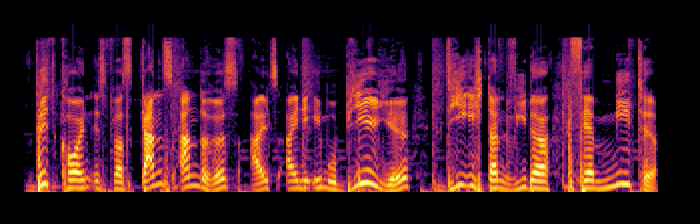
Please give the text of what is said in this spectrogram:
Bitcoin ist was ganz anderes als eine Immobilie, die ich dann wieder vermiete.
